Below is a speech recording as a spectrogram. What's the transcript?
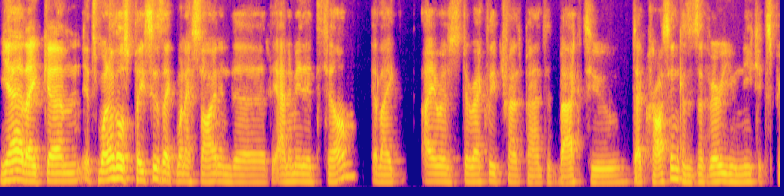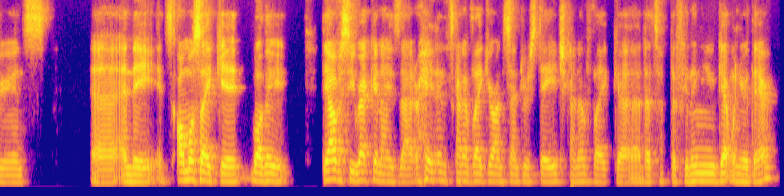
Yeah, like um it's one of those places like when I saw it in the the animated film, it, like I was directly transplanted back to that crossing because it's a very unique experience. Uh, and they it's almost like it well they they obviously recognize that, right? And it's kind of like you're on center stage, kind of like uh, that's the feeling you get when you're there.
